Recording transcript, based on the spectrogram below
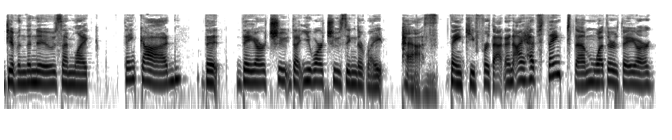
given the news, I'm like, thank God that they are choo- that you are choosing the right path. Thank you for that. And I have thanked them whether they are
